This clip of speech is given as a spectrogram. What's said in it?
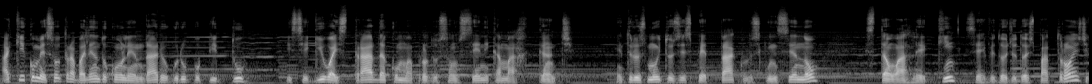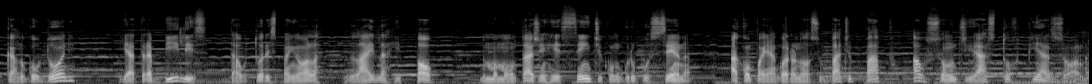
Aqui começou trabalhando com o lendário grupo Pitu e seguiu a estrada com uma produção cênica marcante. Entre os muitos espetáculos que encenou estão Arlequim, Servidor de Dois Patrões, de Carlo Goldoni, e Atrabilis, da autora espanhola Laila Ripoll, numa montagem recente com o grupo Sena. Acompanhe agora o nosso bate-papo ao som de Astor Piazzolla.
